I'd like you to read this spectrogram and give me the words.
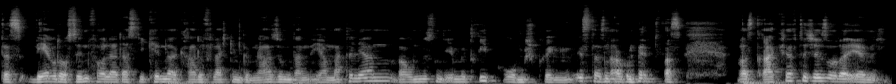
Das wäre doch sinnvoller, dass die Kinder gerade vielleicht im Gymnasium dann eher Mathe lernen. Warum müssen die im Betrieb rumspringen? Ist das ein Argument, was, was tragkräftig ist oder eher nicht?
